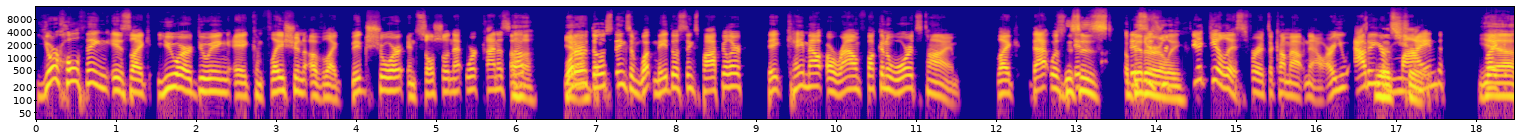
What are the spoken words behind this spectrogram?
your whole thing is like you are doing a conflation of like big short and social network kind of stuff. uh-huh. What are those things and what made those things popular? They came out around fucking awards time. Like that was this it- is a this bit is early. ridiculous for it to come out now. Are you out of your That's true. mind? yeah,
